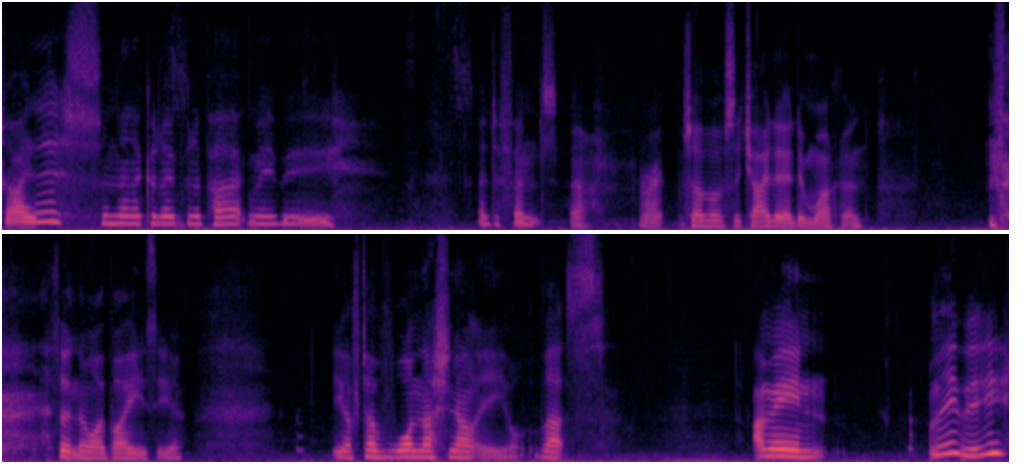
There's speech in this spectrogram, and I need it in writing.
try this, and then I can open a pack, maybe. A defense. Oh, right. So I've obviously tried it, it didn't work then. I don't know why buy easier. You have to have one nationality, that's... I mean, maybe.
